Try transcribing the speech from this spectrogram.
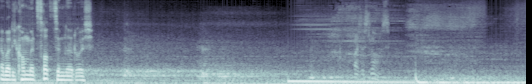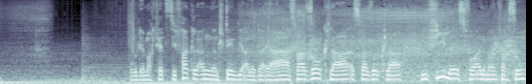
Aber die kommen jetzt trotzdem dadurch. Der macht jetzt die Fackel an, dann stehen die alle da. Ja, es war so klar, es war so klar. Wie viele es vor allem einfach sind.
